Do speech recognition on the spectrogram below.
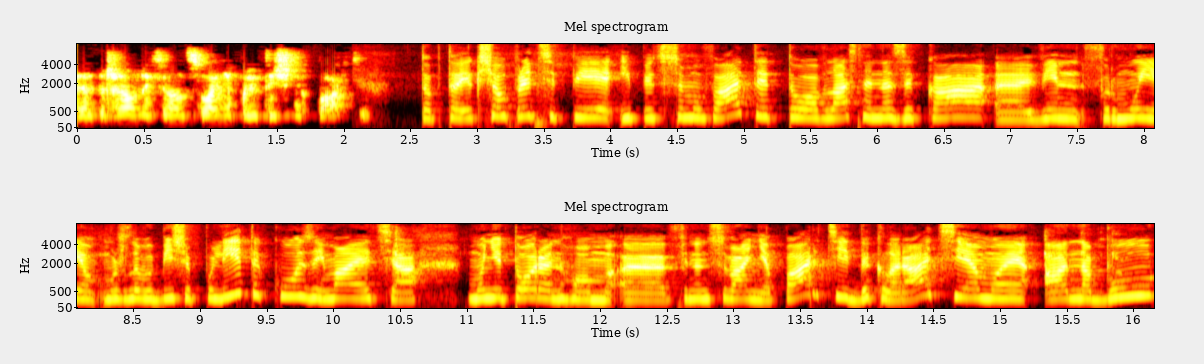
е, державне фінансування політичних партій. Тобто, якщо в принципі і підсумувати, то власне НАЗК е, він формує можливо більше політику, займається моніторингом е, фінансування партій, деклараціями, а набу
